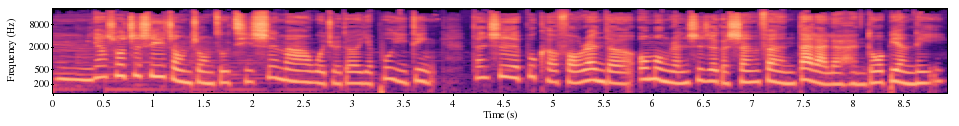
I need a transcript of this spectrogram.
嗯，要说这是一种种族歧视吗？我觉得也不一定。但是不可否认的，欧盟人士这个身份带来了很多便利。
